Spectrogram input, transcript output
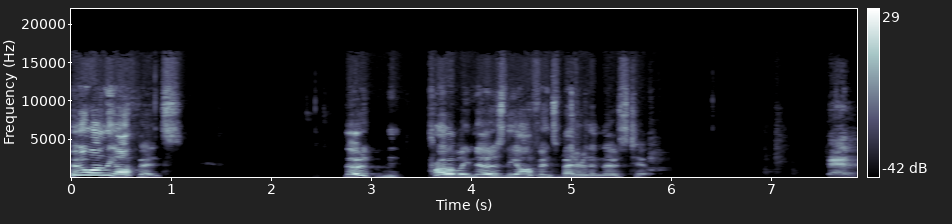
who on the offense those probably knows the offense better than those two. Ben,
